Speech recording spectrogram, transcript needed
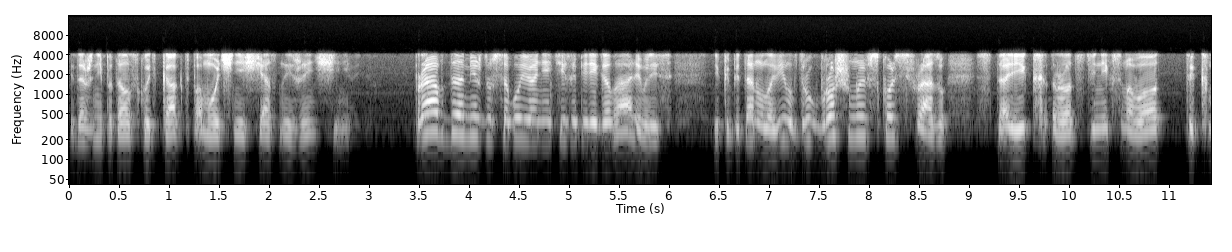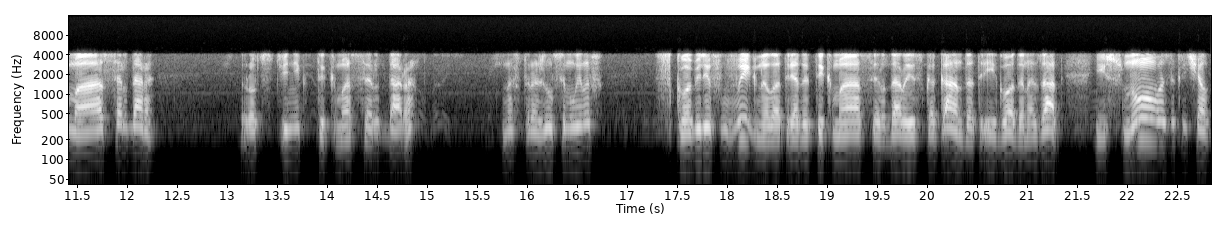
и даже не пытался хоть как-то помочь несчастной женщине. Правда, между собой они тихо переговаривались, и капитан уловил вдруг брошенную вскользь фразу «Старик, родственник самого Тыкма Сердара». «Родственник Тыкма Сердара?» — насторожился Млынов. Скобелев выгнал отряды Тыкма Сердара из Коканда три года назад и снова закричал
